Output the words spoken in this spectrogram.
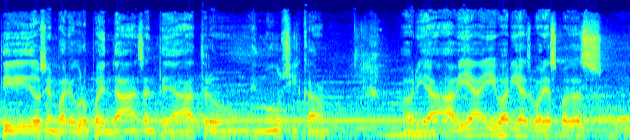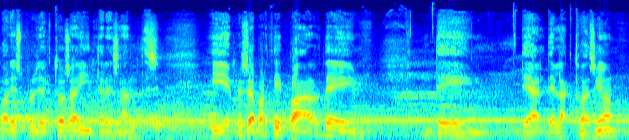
divididos en varios grupos en danza, en teatro, en música. Habría, había ahí varias, varias cosas, varios proyectos ahí interesantes. Y empecé a participar de, de la actuación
